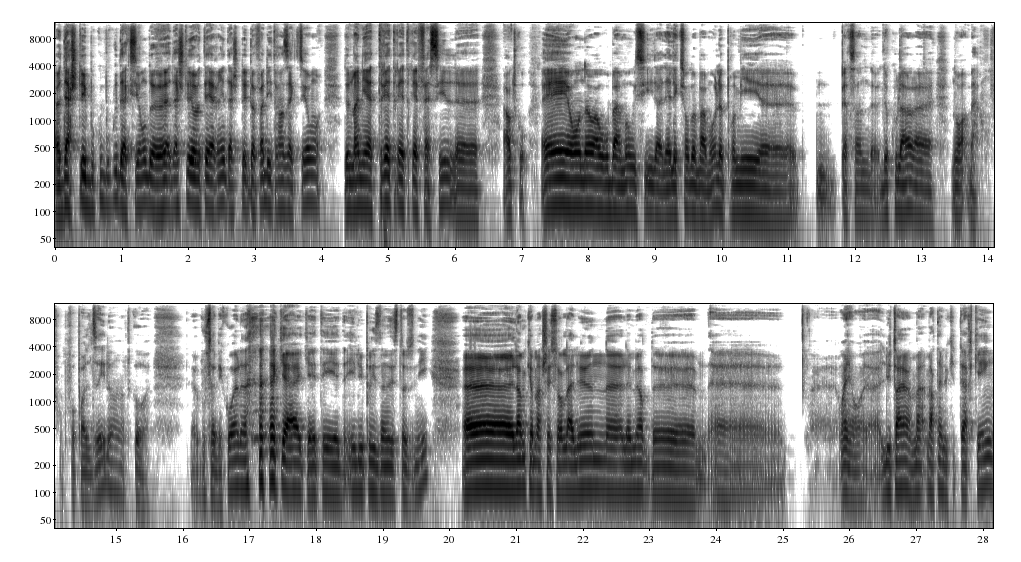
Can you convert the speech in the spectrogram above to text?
euh, d'acheter beaucoup, beaucoup d'actions, d'acheter un terrain, d'acheter, de faire des transactions d'une manière très, très, très facile. Euh, en tout cas. Et on a Obama aussi, l'élection d'Obama, le premier personne de, couleur noire. Ben, faut, faut pas le dire, là, en tout cas. Euh, vous savez quoi, là, qui, a, qui, a, été élu président des États-Unis. Euh, L'homme qui a marché sur la Lune, euh, le meurtre de... Euh, voyons, Luther, Martin Luther King,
